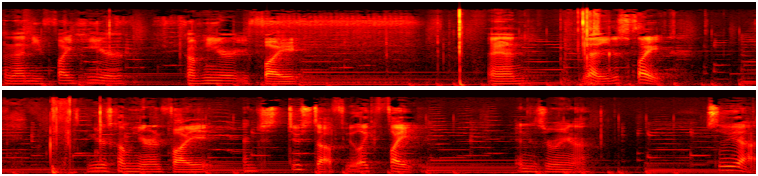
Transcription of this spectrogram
And then you fight here. Come here, you fight, and yeah, you just fight. You just come here and fight, and just do stuff. You like fight in this arena. So yeah,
